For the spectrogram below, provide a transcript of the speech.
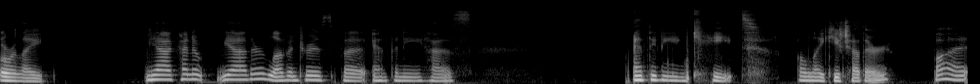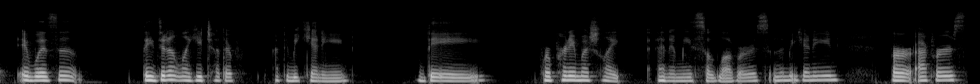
Or, like, yeah, kind of, yeah, they're love interests, but Anthony has. Anthony and Kate like each other, but it wasn't, they didn't like each other at the beginning. They were pretty much like enemies to lovers in the beginning or at first.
